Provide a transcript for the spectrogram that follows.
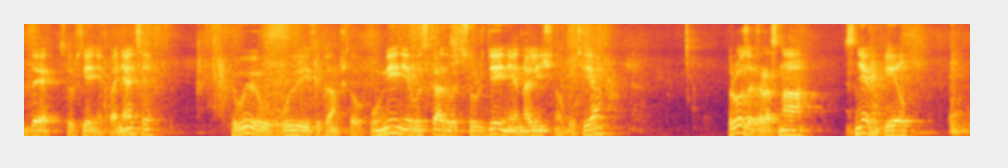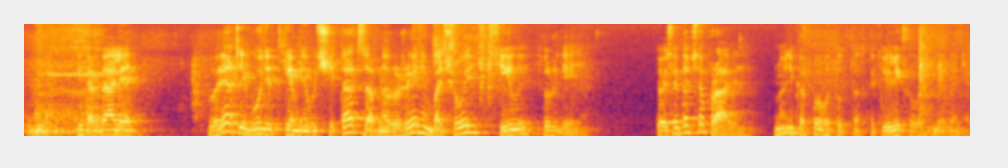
D суждение понятия, то вы увидите там, что умение высказывать суждения на личного бытия, роза красна, снег бел и так далее – вряд ли будет кем-нибудь считаться обнаружением большой силы суждения. То есть это все правильно, но никакого тут, так сказать, великого дела нет.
